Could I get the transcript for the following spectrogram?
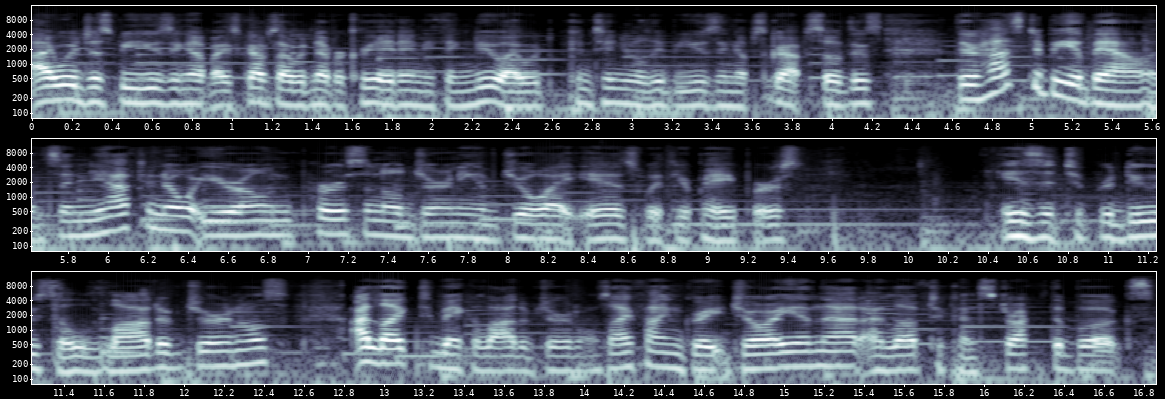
I would just be using up my scraps. I would never create anything new. I would continually be using up scraps. So there's there has to be a balance, and you have to know what your own personal journey of joy is with your papers. Is it to produce a lot of journals? I like to make a lot of journals. I find great joy in that. I love to construct the books,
